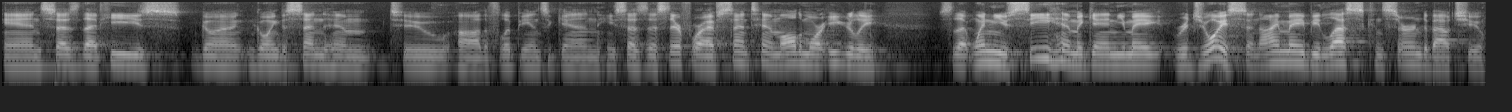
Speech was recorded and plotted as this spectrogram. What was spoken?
and says that he's going, going to send him to uh, the Philippians again. He says this Therefore, I have sent him all the more eagerly, so that when you see him again, you may rejoice, and I may be less concerned about you.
